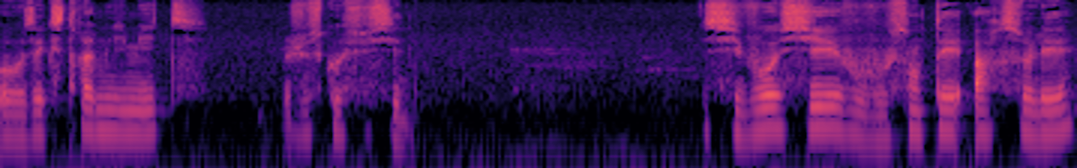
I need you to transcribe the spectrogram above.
aux extrêmes limites jusqu'au suicide. Si vous aussi vous vous sentez harcelé,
